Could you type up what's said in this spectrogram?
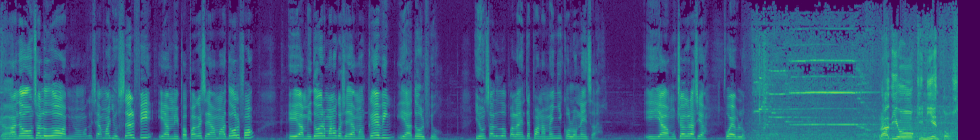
Le mando un saludo a mi mamá que se llama Yuselfi y a mi papá que se llama Adolfo y a mis dos hermanos que se llaman Kevin y Adolfo. Y un saludo para la gente panameña y colonesa. Y ya, muchas gracias, pueblo. Radio 500,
